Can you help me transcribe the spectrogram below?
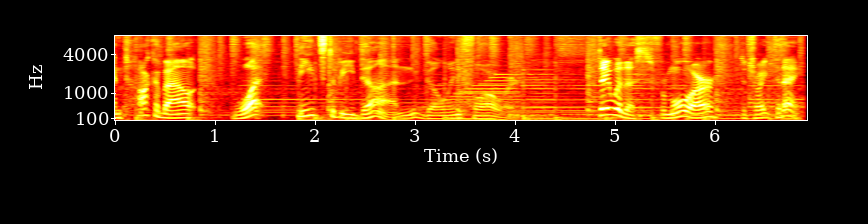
and talk about what needs to be done going forward. Stay with us for more Detroit Today.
